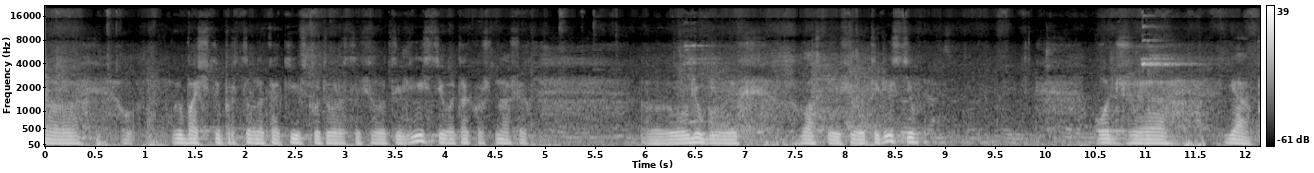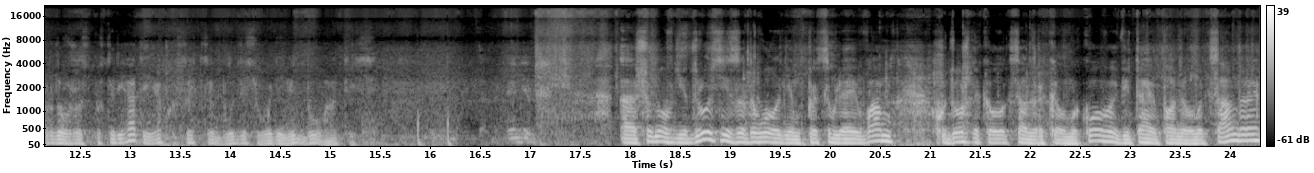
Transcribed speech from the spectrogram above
Е, Ви бачите представника Київського товариства філателістів, а також наших е, улюблених власне філателістів. Отже, я продовжую спостерігати, як усе це буде сьогодні відбуватись. Е, Шановні друзі, з задоволенням представляю вам художника Олександра Калмикова. Вітаю, пане Олександре.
